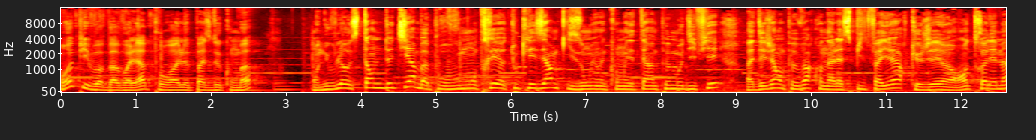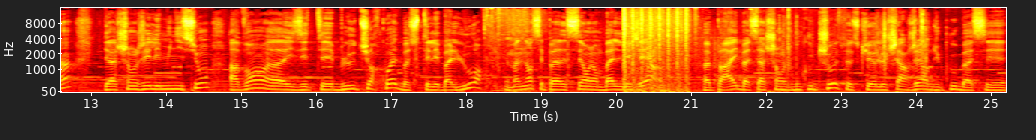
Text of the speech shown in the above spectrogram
Ouais, puis bah voilà pour euh, le pass de combat. On ouvre là au stand de tir bah, pour vous montrer euh, toutes les armes ont, qui ont été un peu modifiées. Bah, déjà, on peut voir qu'on a la Spitfire que j'ai euh, entre les mains, qui a changé les munitions. Avant, euh, ils étaient bleu turquoise, bah, c'était les balles lourdes. Et maintenant, c'est passé en, en balles légères. Bah, pareil, bah, ça change beaucoup de choses parce que le chargeur, du coup, bah, c'est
